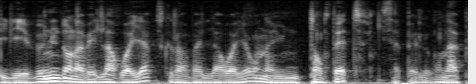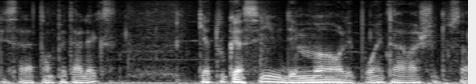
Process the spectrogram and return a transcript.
Il est venu dans la vallée de la Roya, parce que dans la vallée de la Roya, on a eu une tempête qui s'appelle, on a appelé ça la tempête Alex, qui a tout cassé, il y a eu des morts, les ponts étaient arrachés, tout ça.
